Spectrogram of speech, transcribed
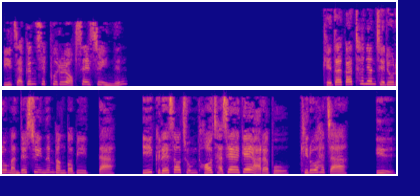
이 작은 세포를 없앨 수 있는 게다가 천연 재료로 만들 수 있는 방법이 있다. 이 글에서 좀 더 자세하게 알아보기로 하자. 1.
